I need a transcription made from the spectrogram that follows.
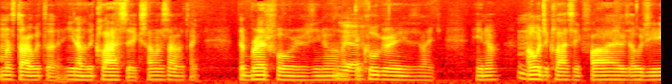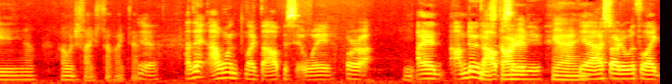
I'm gonna start with the you know the classics. I'm gonna start with like, the bread fours, you know, like the cool grays, like, you know, Mhm. a bunch of classic fives, OG, you know, a bunch of like stuff like that. Yeah, I think I went like the opposite way, or I, I I'm doing the opposite started- of you. Yeah. Yeah, yeah. I started with like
